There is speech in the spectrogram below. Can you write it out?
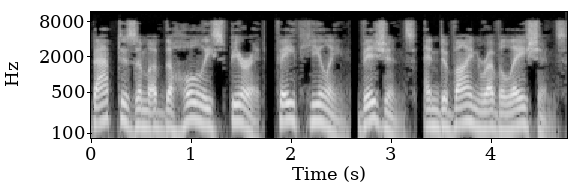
baptism of the Holy Spirit, faith healing, visions, and divine revelations.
